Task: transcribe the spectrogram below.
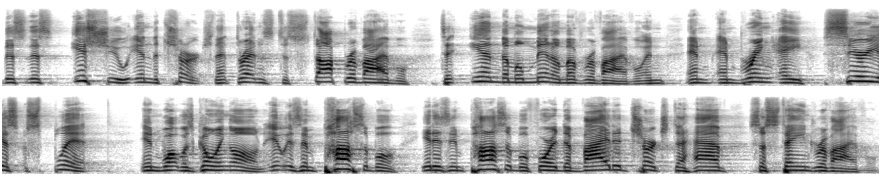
this, this issue in the church that threatens to stop revival, to end the momentum of revival, and, and, and bring a serious split in what was going on. It was impossible. It is impossible for a divided church to have sustained revival.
